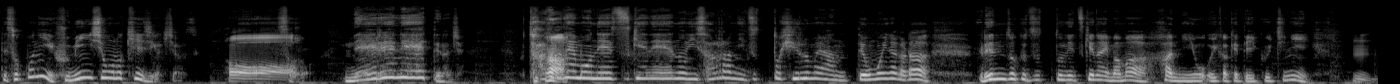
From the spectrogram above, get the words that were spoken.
で、そこに不眠症の刑事が来ちゃうんですよ。はあ。そう。寝れねえってなんじゃん。ただでも寝つけねえのにさらにずっと昼間やんって思いながら、連続ずっと寝つけないまま犯人を追いかけていくうちに、うん。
